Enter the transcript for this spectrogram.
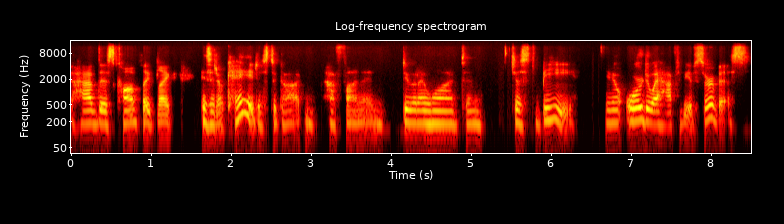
have this conflict. Like, is it okay just to go out and have fun and do what I want and just be? You know, or do I have to be of service?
